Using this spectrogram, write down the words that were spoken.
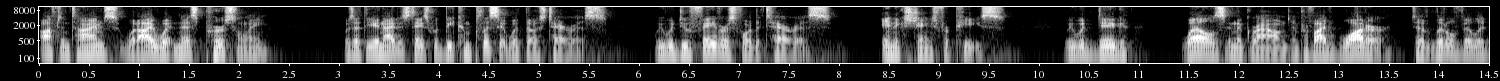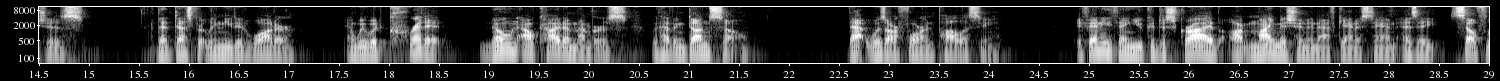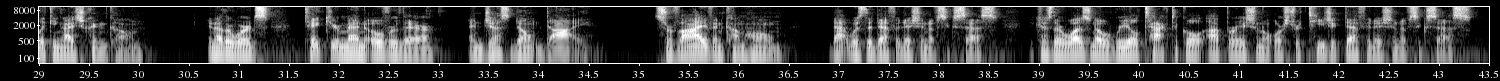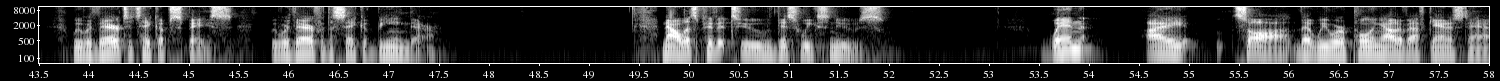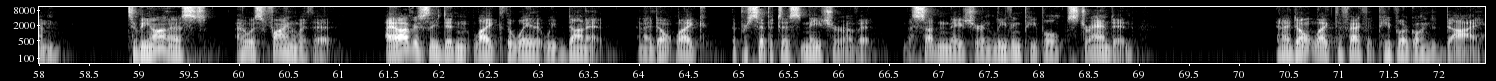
Oftentimes, what I witnessed personally was that the United States would be complicit with those terrorists. We would do favors for the terrorists in exchange for peace. We would dig wells in the ground and provide water to little villages that desperately needed water. And we would credit known Al Qaeda members with having done so. That was our foreign policy. If anything, you could describe our, my mission in Afghanistan as a self licking ice cream cone. In other words, take your men over there and just don't die. Survive and come home. That was the definition of success because there was no real tactical, operational, or strategic definition of success. We were there to take up space. We were there for the sake of being there. Now, let's pivot to this week's news. When I saw that we were pulling out of Afghanistan, to be honest, I was fine with it. I obviously didn't like the way that we've done it, and I don't like the precipitous nature of it, the sudden nature, and leaving people stranded. And I don't like the fact that people are going to die.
